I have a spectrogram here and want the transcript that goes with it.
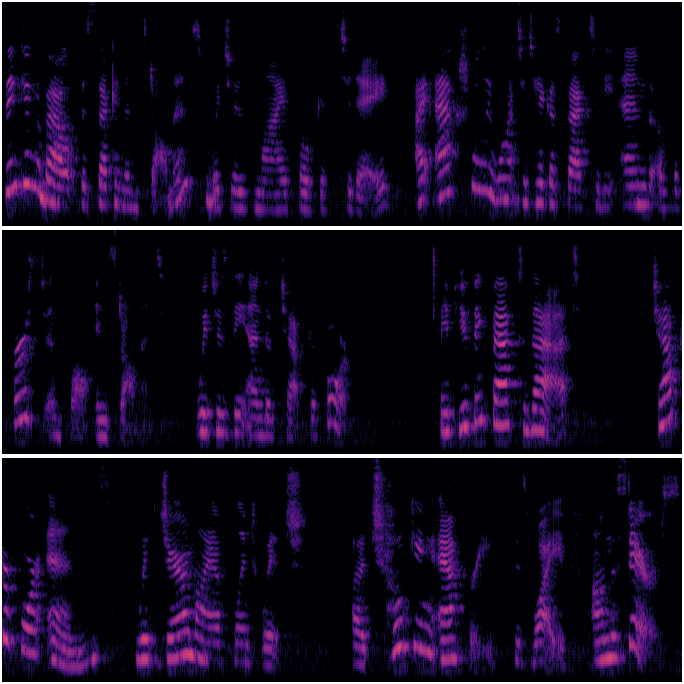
thinking about the second installment, which is my focus today, I actually want to take us back to the end of the first install installment which is the end of chapter 4. If you think back to that, chapter 4 ends with Jeremiah Flintwinch uh, choking Affery, his wife, on the stairs.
